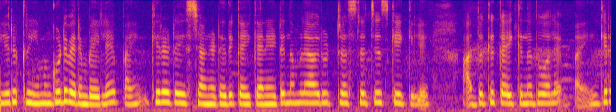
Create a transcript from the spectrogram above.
ഈ ഒരു ക്രീമും കൂടി വരുമ്പോഴേ ഭയങ്കര ടേസ്റ്റാണ് കേട്ടോ ഇത് കഴിക്കാനായിട്ട്. നമ്മൾ ആ ഒരു ട്രസ്ലെച്ചസ് കേക്കില്ലേ അതൊക്കെ കഴിക്കുന്നത് പോലെ ഭയങ്കര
